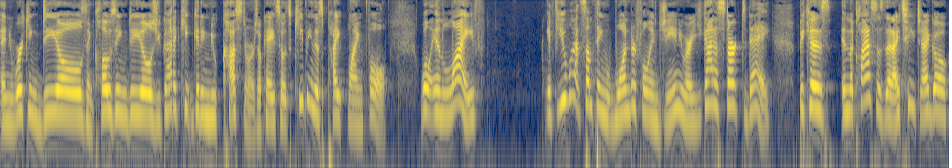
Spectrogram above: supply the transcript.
and you're working deals and closing deals you got to keep getting new customers okay? So it's keeping this pipeline full. Well in life if you want something wonderful in January, you got to start today. Because in the classes that I teach, I go,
